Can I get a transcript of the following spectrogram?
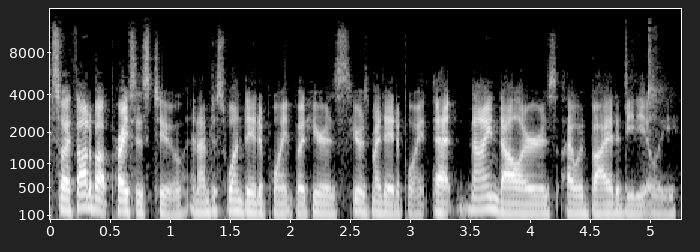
so I thought about prices too, and I'm just one data point, but here's here's my data point. At nine dollars, I would buy it immediately.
